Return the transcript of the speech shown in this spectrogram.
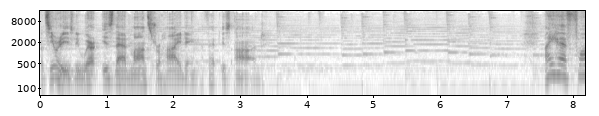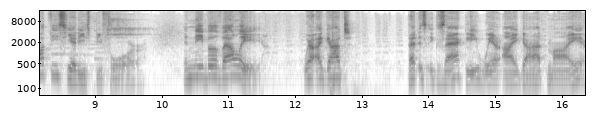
But seriously, where is that monster hiding? That is odd. I have fought these Yetis before. In Nebel Valley. Where I got... That is exactly where I got my...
